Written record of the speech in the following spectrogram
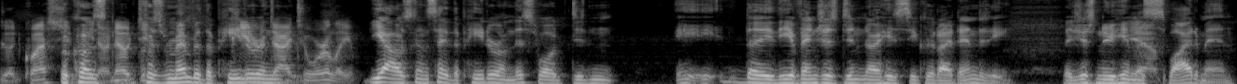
Good question. Because we don't know. Did because remember the Peter, Peter and died too early. yeah, I was gonna say the Peter on this world didn't. He, the the Avengers didn't know his secret identity. They just knew him as Spider Man.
